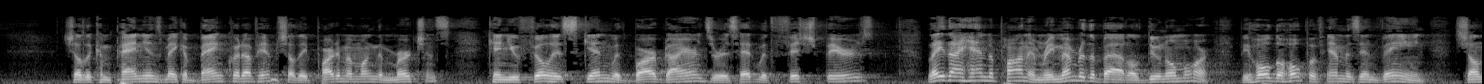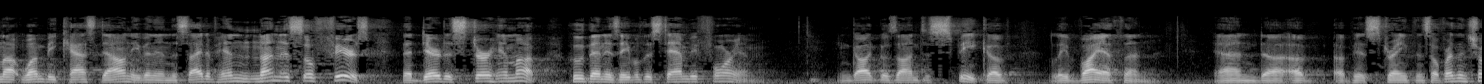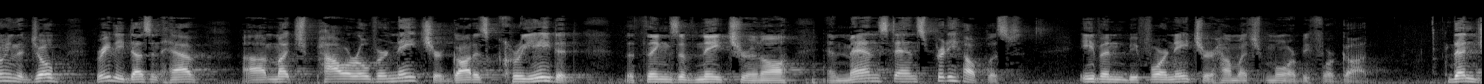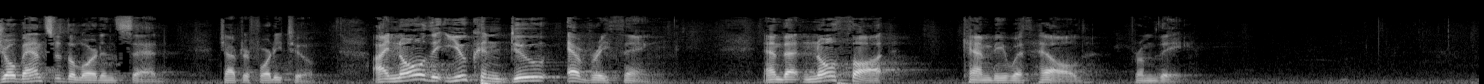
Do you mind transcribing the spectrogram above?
Shall the companions make a banquet of him? Shall they part him among the merchants? Can you fill his skin with barbed irons or his head with fish spears? Lay thy hand upon him. Remember the battle. Do no more. Behold, the hope of him is in vain. Shall not one be cast down even in the sight of him? None is so fierce that dare to stir him up. Who then is able to stand before him? And God goes on to speak of Leviathan and uh, of, of his strength and so forth, and showing that Job really doesn't have uh, much power over nature. God has created the things of nature and all, and man stands pretty helpless even before nature, how much more before God. Then Job answered the Lord and said, chapter 42, I know that you can do everything, and that no thought can be withheld from thee.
